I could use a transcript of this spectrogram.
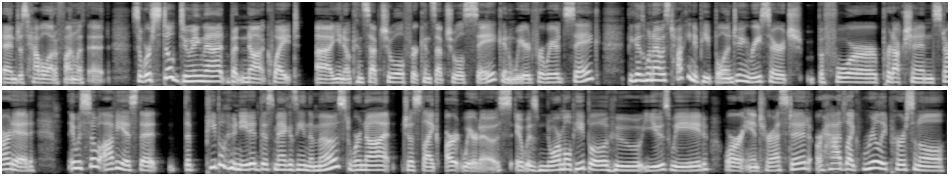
and just have a lot of fun with it. So we're still doing that, but not quite uh, you know, conceptual for conceptual's sake and weird for weird's sake. Because when I was talking to people and doing research before production started, it was so obvious that the people who needed this magazine the most were not just like art weirdos. It was normal people who use weed or are interested or had like really personal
